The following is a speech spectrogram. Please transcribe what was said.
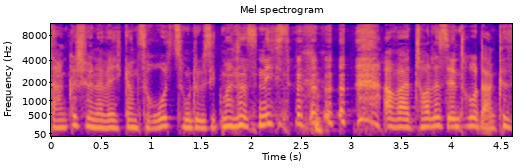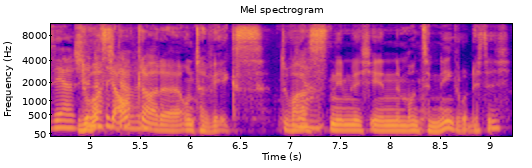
Dankeschön, da wäre ich ganz rot. Zum Glück sieht man das nicht. Aber tolles Intro, danke sehr. Schön, du dass warst ich ja auch gerade unterwegs. Du warst Ja. nämlich in Montenegro, richtig?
